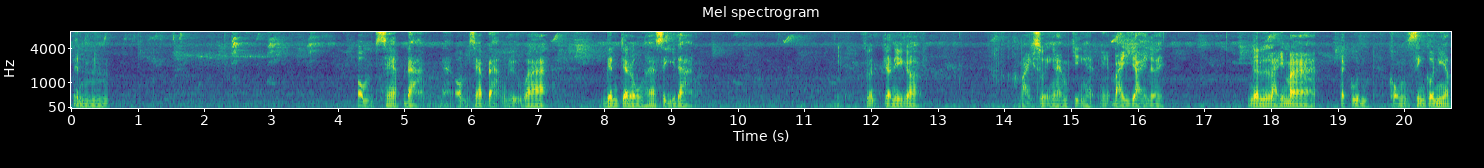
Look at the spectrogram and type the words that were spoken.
เป็น อมแซบด่างนะอมแซบด่างหรือว่าเบญจรงห้าสีด่าง ส่วนเจ้านี้ก็ใบสวยงามจริงฮะเนี่ยใบใหญ่เลย เงินไหลมาตระกูลของซิงโกเนียม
